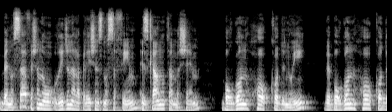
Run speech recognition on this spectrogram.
בנוסף, יש לנו regional appellations נוספים, הזכרנו אותם בשם, בורגון הו קוד נוי ובורגון הו קוד.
